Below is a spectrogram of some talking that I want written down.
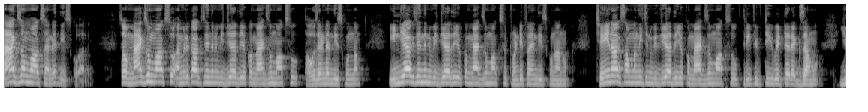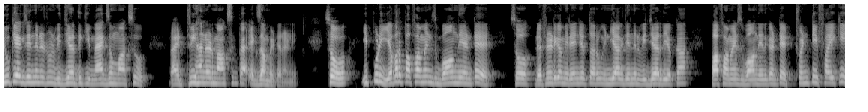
మ్యాక్సిమం మార్క్స్ అనేది తీసుకోవాలి. సో మ్యాక్సిమం మార్క్స్ అమెరికాకు చెందిన విద్యార్థి యొక్క మ్యాక్సిమం మార్క్స్ థౌజండ్ అని తీసుకుందాం. ఇండియాకు చెందిన విద్యార్థి యొక్క మ్యాక్సిమం మార్క్స్ ట్వంటీ ఫైవ్ అని తీసుకున్నాను. చైనాకు సంబంధించిన విద్యార్థి యొక్క మ్యాక్సిమం మార్క్స్ త్రీ ఫిఫ్టీకి పెట్టారు ఎగ్జామ్. యూకేకి చెందినటువంటి విద్యార్థికి maximum marks right three hundred మార్క్స్కి ఎగ్జామ్ పెట్టారండి. సో ఇప్పుడు ఎవరి పర్ఫార్మెన్స్ బాగుంది అంటే సో డెఫినెట్గా మీరు ఏం చెప్తారు? ఇండియాకు చెందిన విద్యార్థి యొక్క పర్ఫార్మెన్స్ బాగుంది. ఎందుకంటే ట్వంటీ ఫైవ్కి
